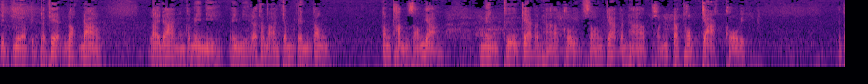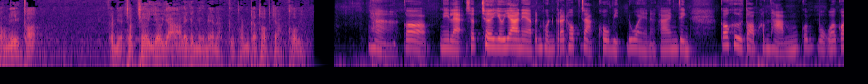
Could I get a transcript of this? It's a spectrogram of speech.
ปิดเมืองปิดประเทศล็อกดาวน์ รายได้มันก็ไม่มีไม่มีรัฐบาลจำเป็นต้องต้องทำสองอย่างหนึ่งคือแก้ปัญหาโควิดสองแก้ปัญหาผลกระทบจากโควิดตรงนี้ก็ก็เดี๋ยวชดเชยเยียวยาอะไรกันอยู่เนี่ยแหละคือผลกระทบจากโควิดค่ะก็นี่แหละชดเชยเยียวยาเนี่ยเป็นผลกระทบจากโควิดด้วยนะคะ จริงๆ ก็คือตอบคำถามก็บอกว่าก็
